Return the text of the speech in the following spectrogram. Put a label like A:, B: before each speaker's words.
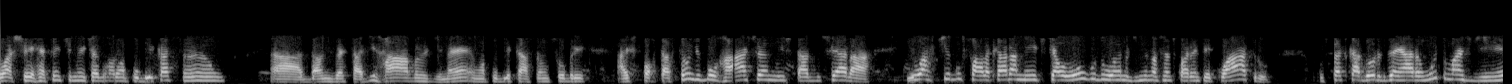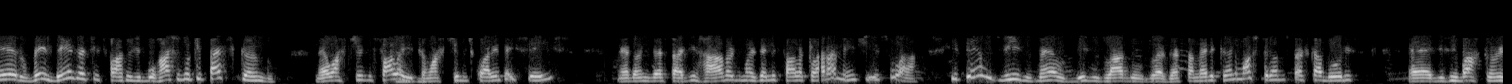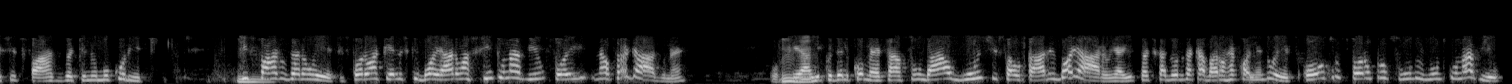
A: Eu achei recentemente agora uma publicação da Universidade de Harvard, né, uma publicação sobre a exportação de borracha no estado do Ceará. E o artigo fala claramente que ao longo do ano de 1944, os pescadores ganharam muito mais dinheiro vendendo esses fardos de borracha do que pescando. Né? O artigo fala isso, é um artigo de 46 né, da Universidade de Harvard, mas ele fala claramente isso lá. E tem os vídeos, né, os vídeos lá do, do Exército Americano mostrando os pescadores é, desembarcando esses fardos aqui no Mucuripe. Que uhum. fardos eram esses? Foram aqueles que boiaram assim que o navio foi naufragado, né? Porque uhum. ali quando ele começa a afundar, alguns se soltaram e boiaram. E aí os pescadores acabaram recolhendo esses. Outros foram para o fundo junto com o navio.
